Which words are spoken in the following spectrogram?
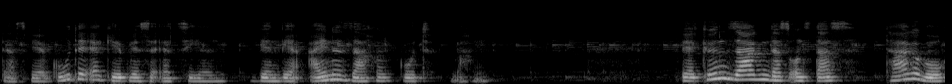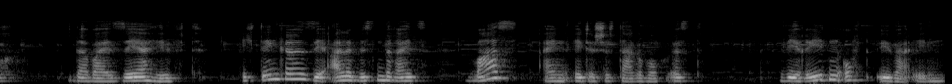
dass wir gute Ergebnisse erzielen, wenn wir eine Sache gut machen. Wir können sagen, dass uns das Tagebuch dabei sehr hilft. Ich denke, Sie alle wissen bereits, was ein ethisches Tagebuch ist. Wir reden oft über ihn.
